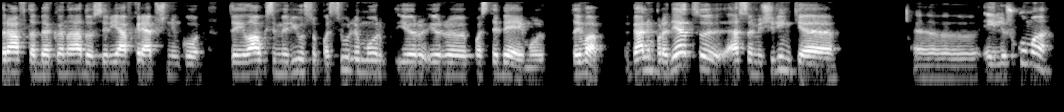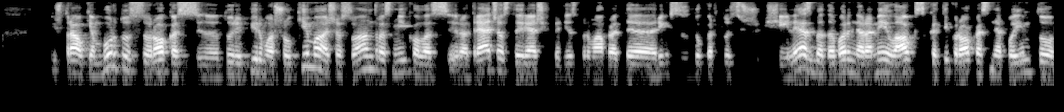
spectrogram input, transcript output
draftą be Kanados ir JAV krepšininkų. Tai lauksim ir jūsų pasiūlymų ir, ir, ir pastebėjimų. Tai va, galim pradėti, esam išrinkę e, eiliškumą ištraukėm burtus, Rokas e, turi pirmą šaukimą, aš esu antras, Mykolas yra trečias, tai reiškia, kad jis pirmą pratė rinksis du kartus iš eilės, bet dabar neramiai lauks, kad tik Rokas nepaimtų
